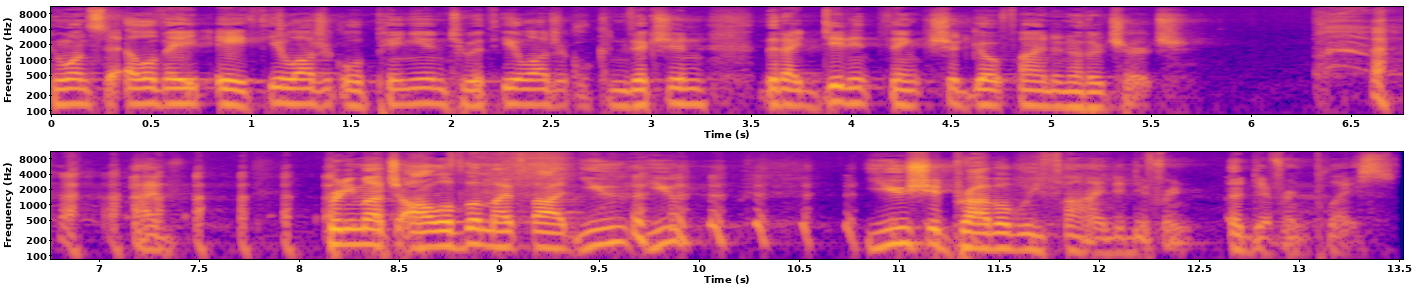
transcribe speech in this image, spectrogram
who wants to elevate a theological opinion to a theological conviction that I didn't think should go find another church. I've pretty much all of them. I thought you you you should probably find a different a different place.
